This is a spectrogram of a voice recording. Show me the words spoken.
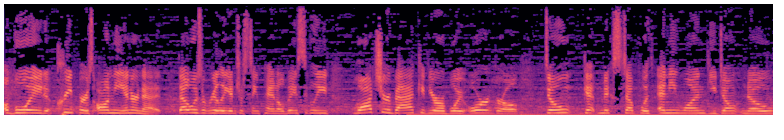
avoid creepers on the internet. That was a really interesting panel. Basically, watch your back if you're a boy or a girl. Don't get mixed up with anyone you don't know.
